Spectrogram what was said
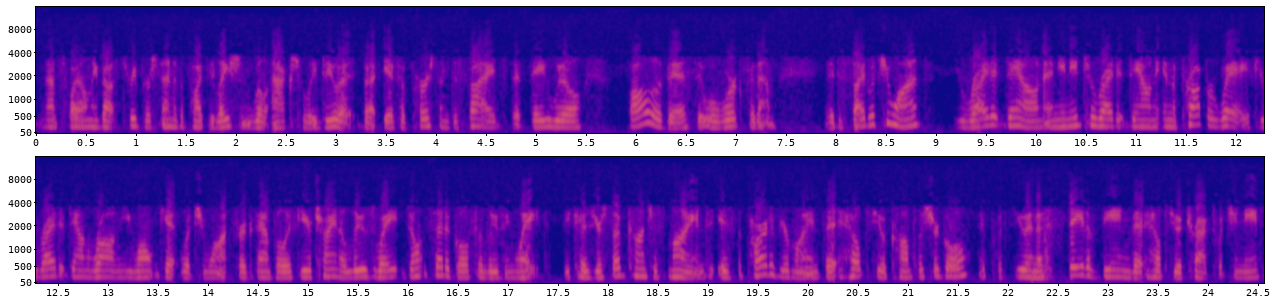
and that's why only about 3% of the population will actually do it. But if a person decides that they will follow this, it will work for them. They decide what you want, you write it down, and you need to write it down in the proper way. If you write it down wrong, you won't get what you want. For example, if you're trying to lose weight, don't set a goal for losing weight because your subconscious mind is the part of your mind that helps you accomplish your goal. It puts you in a state of being that helps you attract what you need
